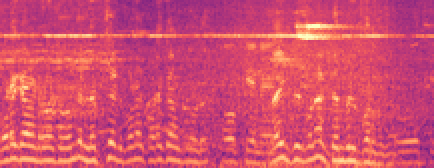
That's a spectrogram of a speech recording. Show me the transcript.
கொடைக்கானல் ரோடு வந்து லெஃப்ட் சைடு போனால் கொடைக்கானல் ரோடு ஓகேண்ணே ரைட் சைடு போனால் டெம்பிள் போகிறதுக்கு ஓகே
